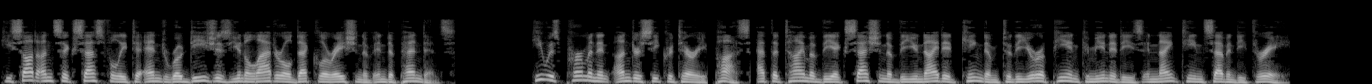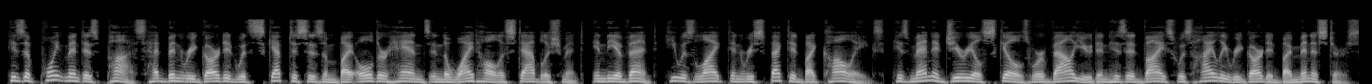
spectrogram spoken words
he sought unsuccessfully to end Rhodesia's unilateral declaration of independence. He was Permanent Undersecretary PUS at the time of the accession of the United Kingdom to the European Communities in 1973. His appointment as PUS had been regarded with skepticism by older hands in the Whitehall establishment. In the event, he was liked and respected by colleagues, his managerial skills were valued, and his advice was highly regarded by ministers.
